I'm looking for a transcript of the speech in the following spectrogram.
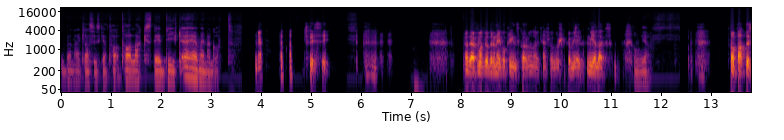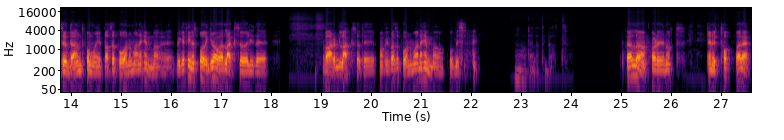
Den här klassiska ta, ta lax, det är dyrt. Äh, jag menar gott. Ja, precis. Det är därför man ska dra ner på prinskorven då kanske och försöka mer, mer lax. Oh, ja. Som fattig student får man ju passa på när man är hemma. Det brukar finnas både gravad lax och lite varm lax. Så det, man får passa på när man är hemma och får besök. Ja, det låter gott. Själv då? Har du något? Kan du toppa det?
